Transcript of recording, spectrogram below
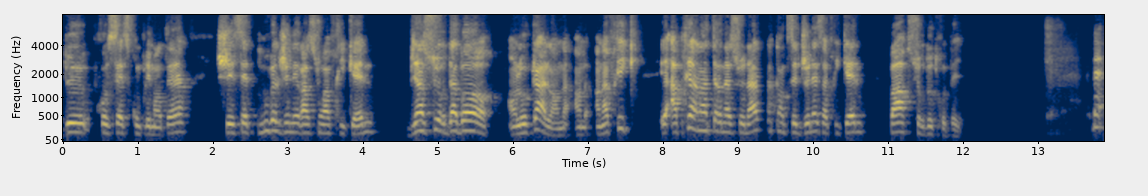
deux process complémentaires chez cette nouvelle génération africaine bien sûr d'abord en local, en, Afrique, et après à l'international, quand cette jeunesse africaine part sur d'autres pays ben,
